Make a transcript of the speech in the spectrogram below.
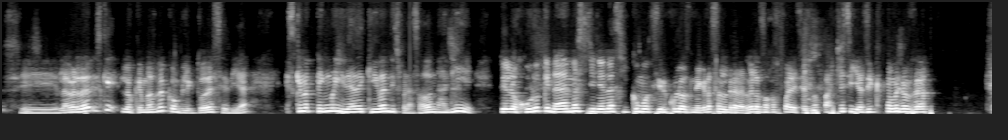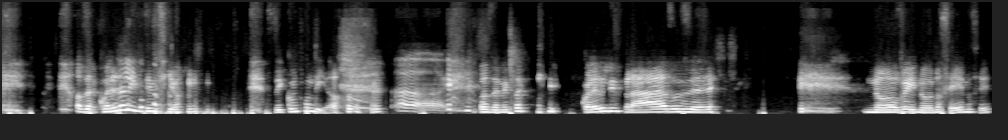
Sí, la verdad es que lo que más me conflictó de ese día es que no tengo idea de que iban disfrazados nadie. Te lo juro que nada más tenían así como círculos negros alrededor de los ojos pareciendo apaches y así como, o sea, o sea, ¿cuál era la intención? Estoy confundido. Ay. O sea, neta, ¿cuál es el disfraz? O sea, no, güey, no, no sé, no sé.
